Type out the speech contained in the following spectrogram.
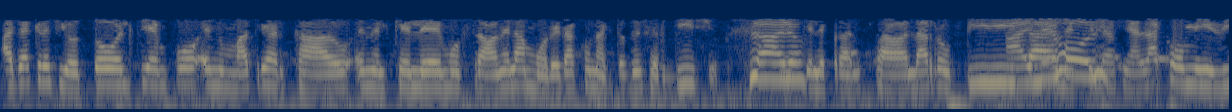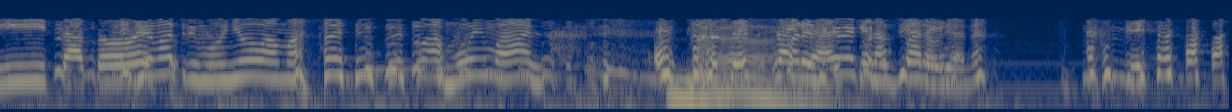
haya crecido todo el tiempo en un matriarcado en el que le demostraban el amor era con actos de servicio. Claro. En el que le planchaban la ropita, Ay, me en el que jodí. le hacían la comidita, todo Ese eso. matrimonio va mal, va muy mal. Entonces, la Parece idea que me es que las conocía.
